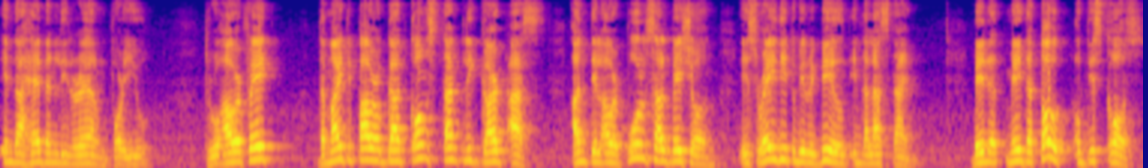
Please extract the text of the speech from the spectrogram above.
in the heavenly realm for you. Through our faith, the mighty power of God constantly guard us until our full salvation is ready to be revealed in the last time. May the, may the thought of this cause,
